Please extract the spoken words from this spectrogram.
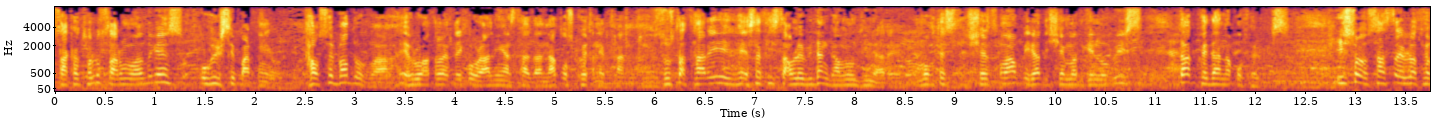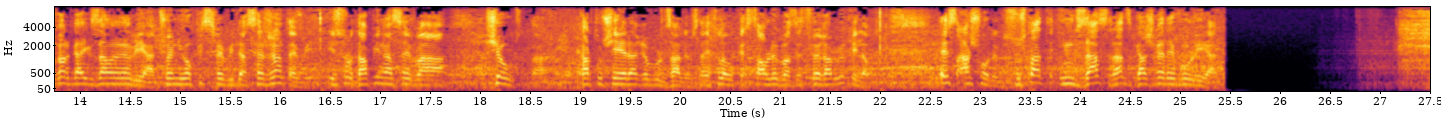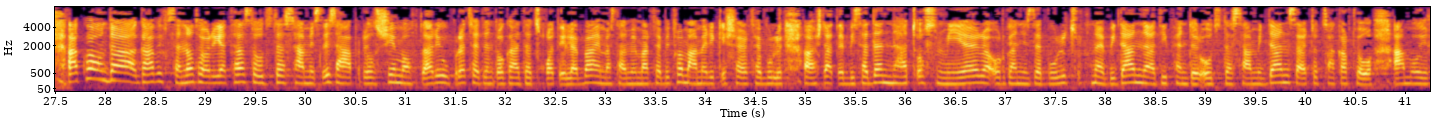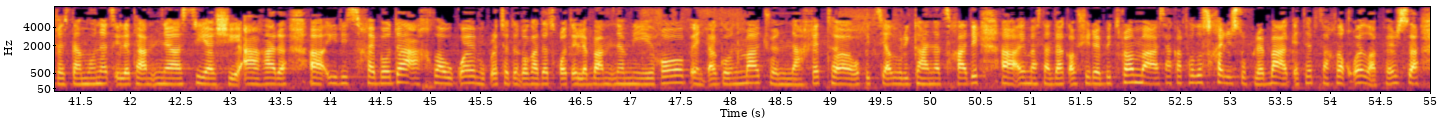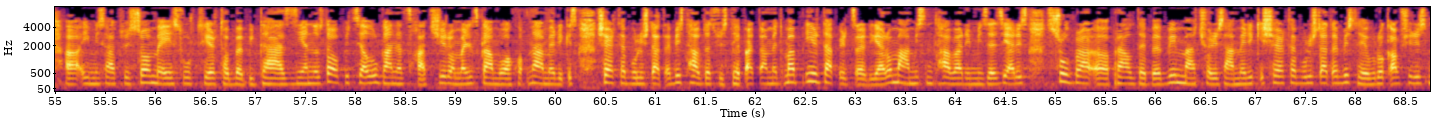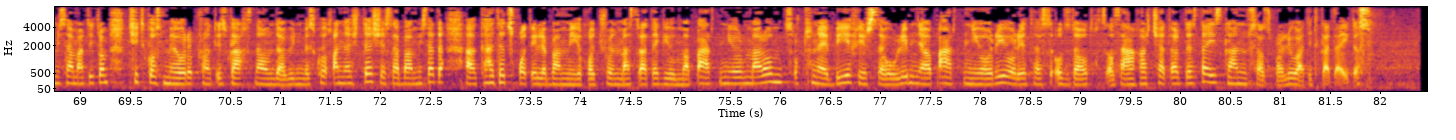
საქართველოს წარმოადგენს უღირსი პარტნიორი. თავსებადობა ევროატლანტიკურ ალიანსთან და ნატოს ქვეყნებთან ზუსტად არის ესეთი სწავლებიდან გამომდინარე, რომ მოხდეს შერწყმა პირადი შემადგენლობის და ქვედანაყოფების. ის რომ სასწავლებლად ვეღარ გაიგზავნებიან ჩვენი ოფიცრები და სერჟანტები, ის რომ დაფინანსება შეუწყდა ქართულ შეერაღებულ ძალებს და ეხლა უკვე სწავლებაზეც ვეღარ ვიყილავთ, ეს აშორებს ზუსტად იმ გზას, რაც გაჟღერებულია. აქვე უნდა გავიხსენოთ 2023 წლის აპრილში მომხდარი უპრეცედენტო გადაწყვეტილება. იმასთან მიმართებით, რომ ამერიკის შეერთებული შტატებისა და ნატოს მიერ ორგანიზებული წვრთნებიდან Defender 23-დან საერთოდ საქართველოს ამოიღეს და მონაწილეთა სიაში აღარ ირიცხებოდა. ახლა უკვე უპრეცედენტო გადაწყვეტილება მიიღო პენტაგონმა, ჩვენ ნახეთ ოფიციალური განაცხადი. იმასთან დაკავშირებით, რომ საქართველოს ხელისუფლება აკეთებს ახლა ყველაფერს იმისათვის, რომ ეს ურთიერთობები დააზიანოს აზიანოს და ოფიციალურ განაცხადში, რომელიც გამოაქვეყნა ამერიკის შეერთებული შტატების თავდაცვის დეპარტამენტმა, პირდაპირ წერია, რომ ამის მთავარი მიზეზი არის სრულ ბრალდებები, მათ შორის ამერიკის შეერთებული შტატების ევროკავშირის მისამართით, რომ თითქოს მეორე ფრონტის გახსნა უნდა ვინმეს ქვეყანაში და შესაბამისად გადაწყვეტილება მიიღო ჩვენმა სტრატეგიულმა პარტნიორმა, რომ წრთნები ღირსეული პარტნიორი 2024 წელს აღარ ჩატარდეს და ის განუსაზღვრელი ვადით გადაიდოს.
